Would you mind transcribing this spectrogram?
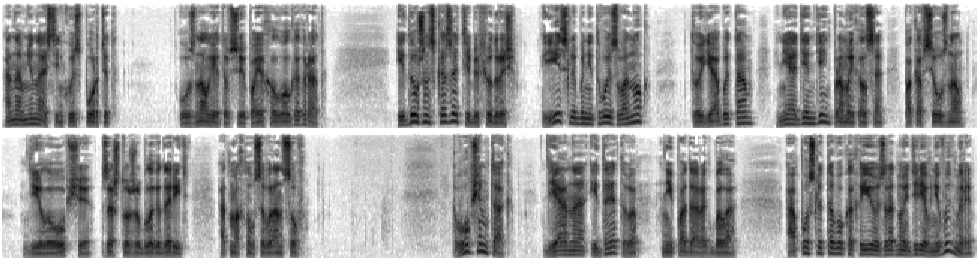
Она мне Настеньку испортит. Узнал я это все и поехал в Волгоград. И должен сказать тебе, Федорович, если бы не твой звонок, то я бы там не один день промыкался, пока все узнал. Дело общее, за что же благодарить, отмахнулся Воронцов. В общем так, Диана и до этого не подарок была, а после того, как ее из родной деревни выгнали,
